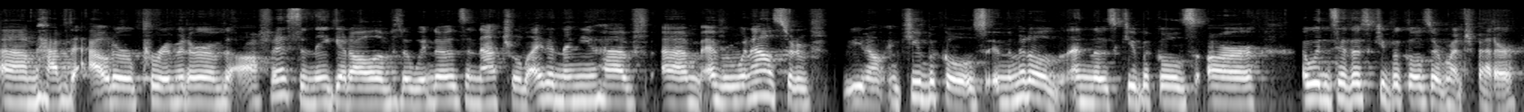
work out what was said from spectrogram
um, have the outer perimeter of the office and they get all of the windows and natural light. And then you have um, everyone else sort of you know in cubicles in the middle. And those cubicles are i wouldn't say those cubicles are much better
